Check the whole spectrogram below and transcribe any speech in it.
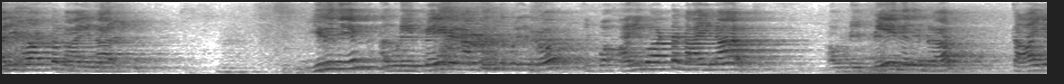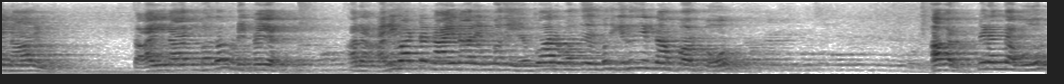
அறிவாட்ட நாயனார். இறுதியில் அவருடைய பெயரை நாம் தெரிந்து கொள்கின்றோம். இப்போ அறிவாட்ட நாயினார். அவருடைய பெயர் எது என்றால் தாயனார் என்பது. தாயனார் என்பது அவருடைய பெயர். ஆனால் அறிவாட்ட நாயனார் என்பது எவ்வாறு வந்தது என்பது இறுதியில் நாம் பார்ப்போம். அவர் பிறந்த ஊர்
